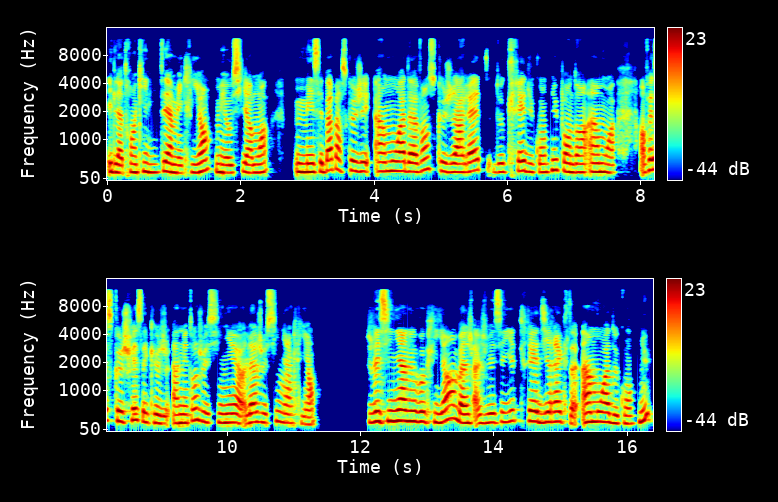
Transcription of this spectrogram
et de la tranquillité à mes clients, mais aussi à moi. Mais c'est pas parce que j'ai un mois d'avance que j'arrête de créer du contenu pendant un mois. En fait, ce que je fais, c'est que, je, admettons, je vais signer, euh, là, je signe un client. Je vais signer un nouveau client, bah, je vais essayer de créer direct un mois de contenu.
